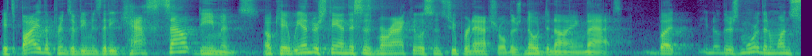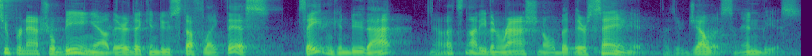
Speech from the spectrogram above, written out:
It's by the prince of demons that he casts out demons. Okay, we understand this is miraculous and supernatural. There's no denying that. But, you know, there's more than one supernatural being out there that can do stuff like this. Satan can do that. Now, that's not even rational, but they're saying it because they're jealous and envious.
